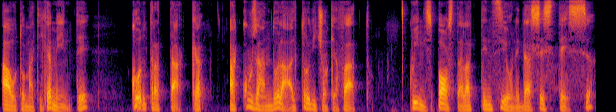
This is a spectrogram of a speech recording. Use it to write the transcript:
automaticamente contrattacca accusando l'altro di ciò che ha fatto. Quindi sposta l'attenzione da se stessa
